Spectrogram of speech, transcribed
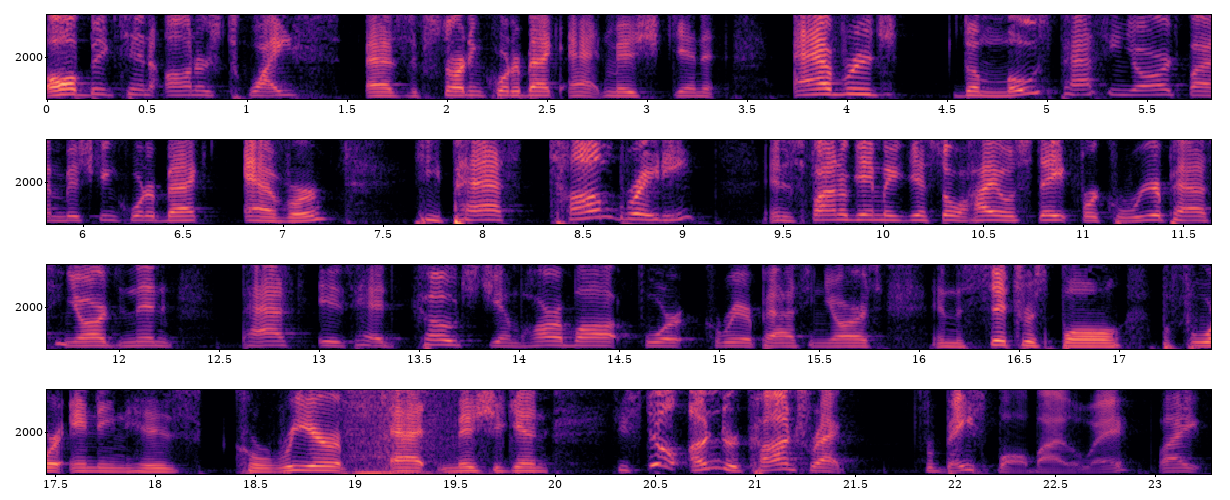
all Big Ten honors twice as the starting quarterback at Michigan, averaged the most passing yards by a Michigan quarterback ever. He passed Tom Brady in his final game against Ohio State for career passing yards, and then passed his head coach, Jim Harbaugh, for career passing yards in the Citrus Bowl before ending his career at Michigan. He's still under contract for baseball, by the way. Like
